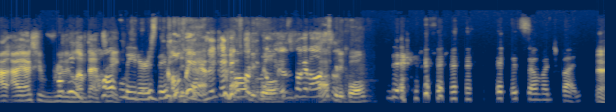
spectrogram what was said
I, I actually really love that cult take. leaders. They Cult Yeah, leaders. They gave me that's cult pretty cool. leaders. It's fucking That was awesome. pretty cool. it was so much fun. Yeah.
